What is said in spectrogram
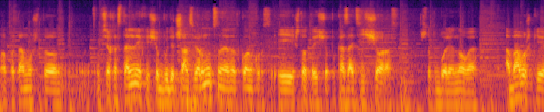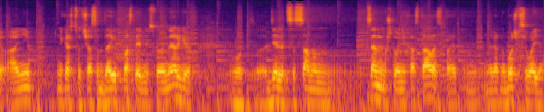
а потому что у всех остальных еще будет шанс вернуться на этот конкурс и что-то еще показать еще раз, что-то более новое. А бабушки, они, мне кажется, вот сейчас отдают последнюю свою энергию, вот, делятся самым ценным, что у них осталось, поэтому, наверное, больше всего я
